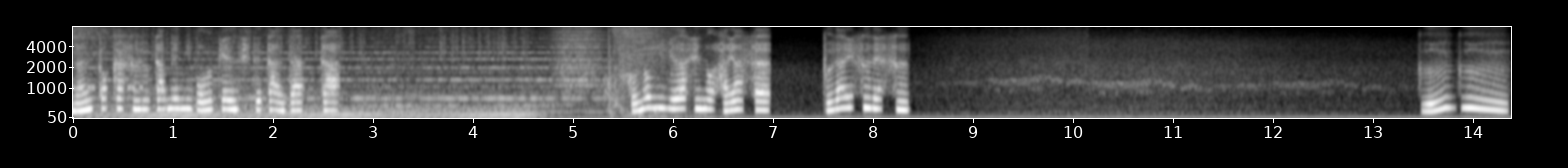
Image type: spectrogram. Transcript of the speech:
なんとかするために冒険してたんだった。この逃げ足の速さ。プライスレス。ぐーぐー。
